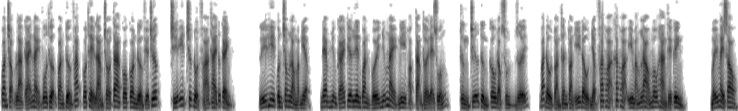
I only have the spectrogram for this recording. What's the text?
quan trọng là cái này vô thượng quan tượng pháp có thể làm cho ta có con đường phía trước, chí ít trước đột phá thai tức cảnh. Lý hy quân trong lòng mặc niệm, đem những cái kia liên quan với những này nghi hoặc tạm thời đẻ xuống, từng chữ từng câu đọc xuống dưới bắt đầu toàn thân toàn ý đầu nhập phát họa khắc họa y mắng lao mẫu hàng thế kinh. Mấy ngày sau,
